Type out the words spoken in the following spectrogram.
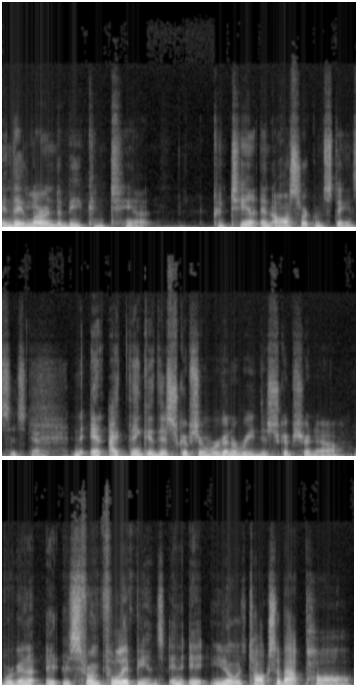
and they learn to be content content in all circumstances Yeah. and, and i think of this scripture and we're going to read this scripture now we're going to it's from philippians and it you know it talks about paul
